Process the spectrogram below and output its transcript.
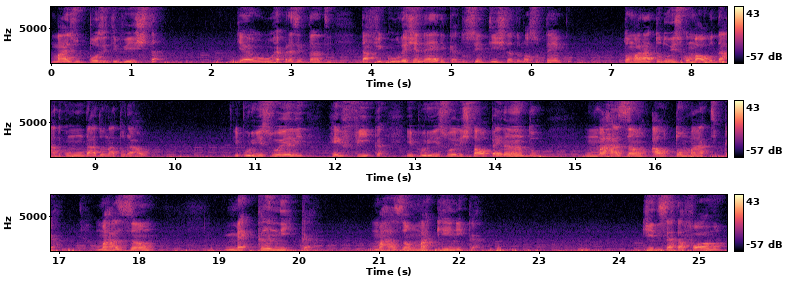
Mas o positivista, que é o representante da figura genérica do cientista do nosso tempo, tomará tudo isso como algo dado, como um dado natural. E por isso ele reifica, e por isso ele está operando uma razão automática, uma razão mecânica, uma razão maquínica, que de certa forma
